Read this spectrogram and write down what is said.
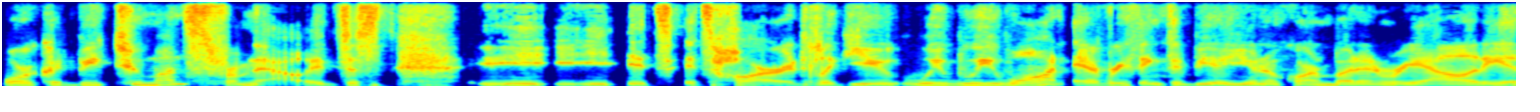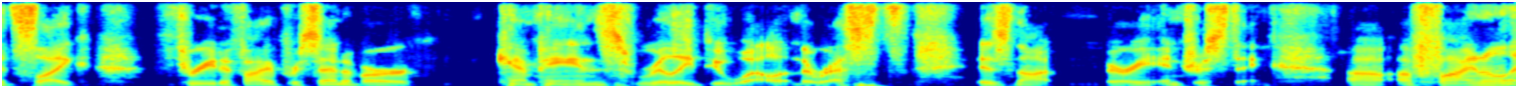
or it could be two months from now. It just, it's it's hard. Like you, we we want everything to be a unicorn, but in reality, it's like three to five percent of our campaigns really do well, and the rest is not very interesting. Uh, a final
